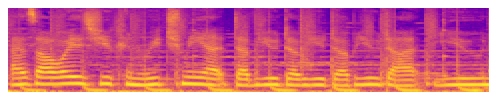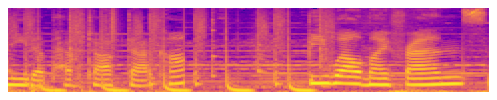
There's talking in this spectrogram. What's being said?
As always, you can reach me at www.youneedapeptalk.com. Be well, my friends,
